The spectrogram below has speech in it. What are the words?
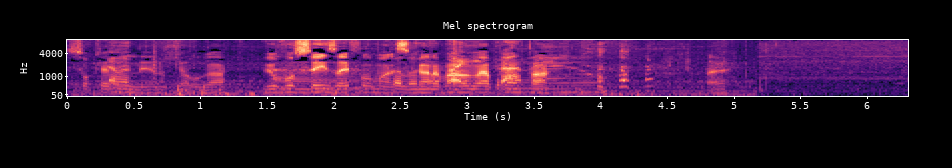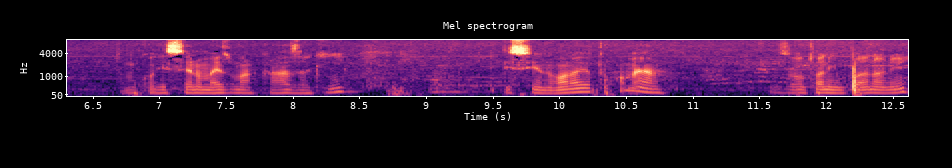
Só quer Ela- vender, não quer alugar. Viu vocês aí falou, mano, esse cara vai, vai entrar, aprontar. Estamos conhecendo mais uma casa aqui. Piscinona e eu tô comendo. O Zão tá limpando ali.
